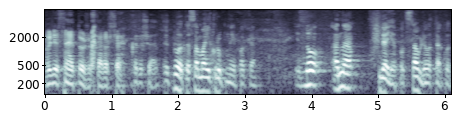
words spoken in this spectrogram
Лесная тоже хороша. Хороша. Ну, это самые крупные пока. Ну, она, да, я подставлю вот так вот.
